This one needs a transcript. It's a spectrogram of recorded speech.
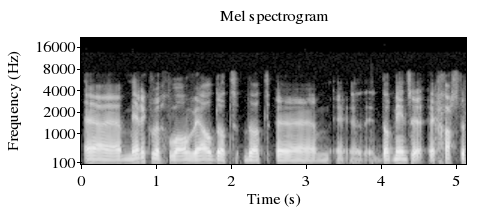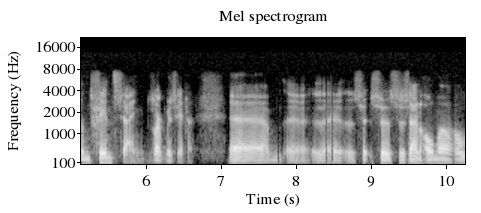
uh, merken we gewoon wel dat, dat, uh, dat mensen gasten fans zijn, zou ik maar zeggen. Uh, ze, ze, ze, zijn allemaal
